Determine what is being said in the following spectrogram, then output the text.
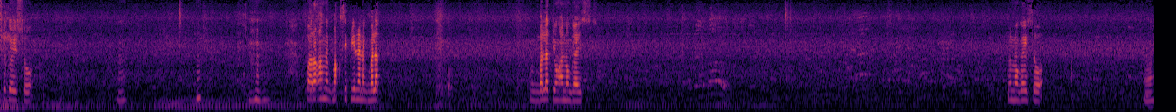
So guys, so Para kang nagmaksipila, nagbalat. Nagbalat yung ano guys. Ito na guys, so. Hmm?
